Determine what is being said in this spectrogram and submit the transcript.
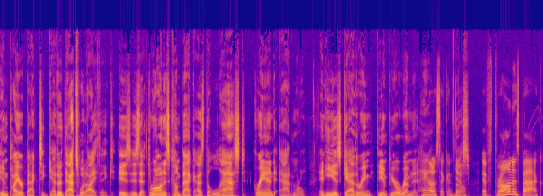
empire back together that's what i think is is that thrawn has come back as the last grand admiral and he is gathering the imperial remnant Hang on a second though. Yes. If Thrawn is back,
